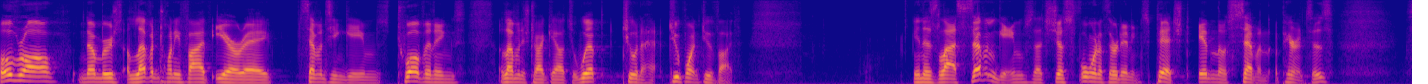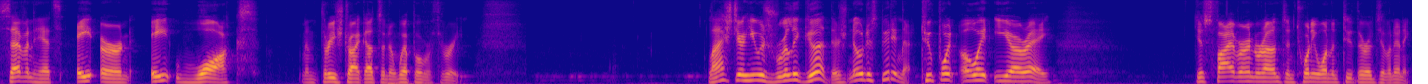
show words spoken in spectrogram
Overall numbers: 11.25 ERA, 17 games, 12 innings, 11 strikeouts, WHIP two and a half, 2.25. In his last seven games, that's just four and a third innings pitched in those seven appearances. Seven hits, eight earned, eight walks, and three strikeouts and a whip over three. Last year, he was really good. There's no disputing that. 2.08 ERA, just five earned runs and 21 and two thirds of an inning.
